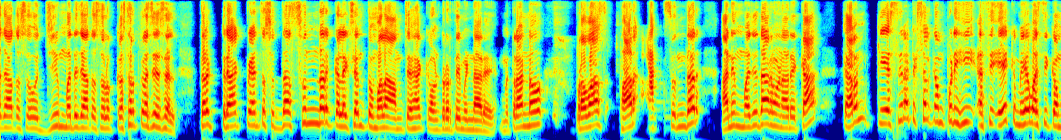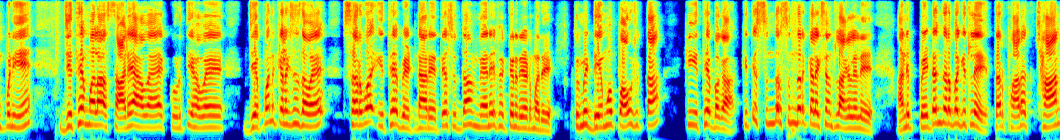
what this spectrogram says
जात असो जिममध्ये जात असो कसरत करायची असेल तर ट्रॅक पॅनचं सुद्धा सुंदर कलेक्शन तुम्हाला आमच्या ह्या काउंटरवरती मिळणार आहे. मित्रांनो प्रवास फार सुंदर आणि मजेदार होणार आहे का? कारण केसरा टेक्सटाईल कंपनी ही अशी एकमेव अशी कंपनी आहे जिथे मला साड्या हव्या आहे कुर्ती हवं आहे जे पण कलेक्शन हवं आहे सर्व इथे भेटणार आहे. ते सुद्धा मॅन्युफॅक्चरिंग रेटमध्ये तुम्ही डेमो पाहू शकता. की इथे बघा किती सुंदर सुंदर कलेक्शन लागलेले आहे. आणि पेटर्न जर बघितले तर फारच छान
